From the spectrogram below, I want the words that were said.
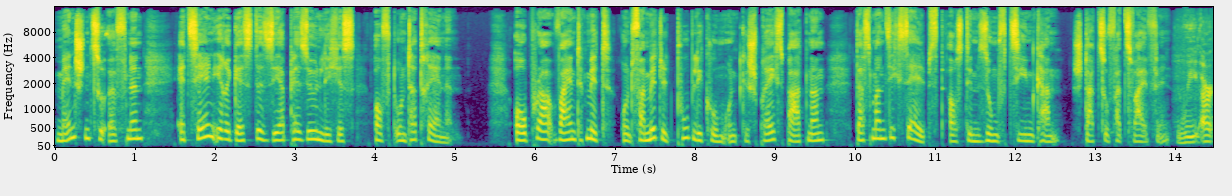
Menschen zu öffnen, erzählen ihre Gäste sehr Persönliches, oft unter Tränen. Oprah weint mit und vermittelt Publikum und Gesprächspartnern, dass man sich selbst aus dem Sumpf ziehen kann, statt zu verzweifeln. We are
